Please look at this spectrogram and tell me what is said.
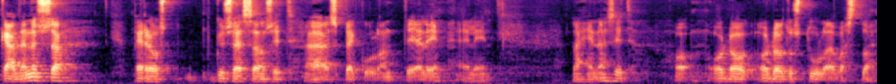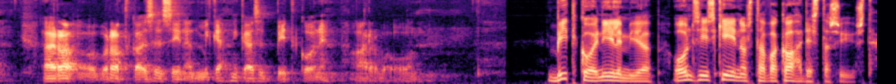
käytännössä perus, kyseessä on sitten spekulantti, eli, eli lähinnä sitten odotus tulevasta ratkaisee siinä, että mikä, mikä se bitcoinin arvo on. Bitcoin-ilmiö on siis kiinnostava kahdesta syystä.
